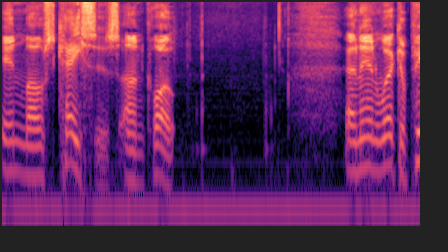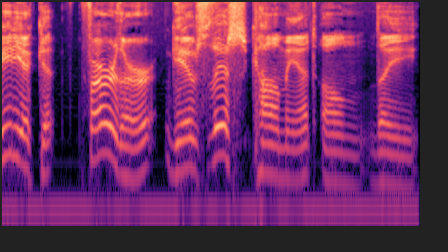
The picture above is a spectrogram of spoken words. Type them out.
in most cases. Unquote. And then Wikipedia further gives this comment on the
